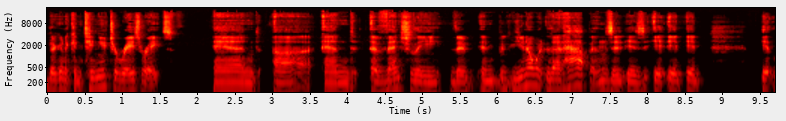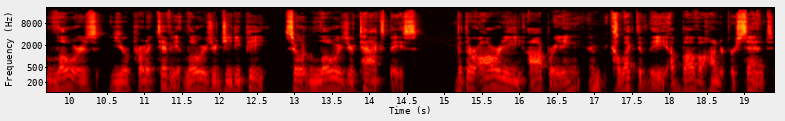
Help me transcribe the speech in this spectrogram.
they're going to continue to raise rates and uh, and eventually the and you know what that happens is it, it it it lowers your productivity it lowers your GDP so it lowers your tax base but they're already operating um, collectively above 100%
